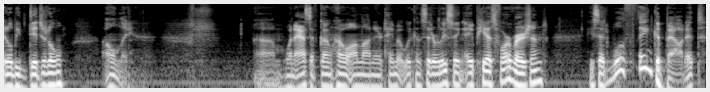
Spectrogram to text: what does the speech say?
It'll be digital only." Um, when asked if GungHo Online Entertainment would consider releasing a PS4 version, he said, We'll think about it,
